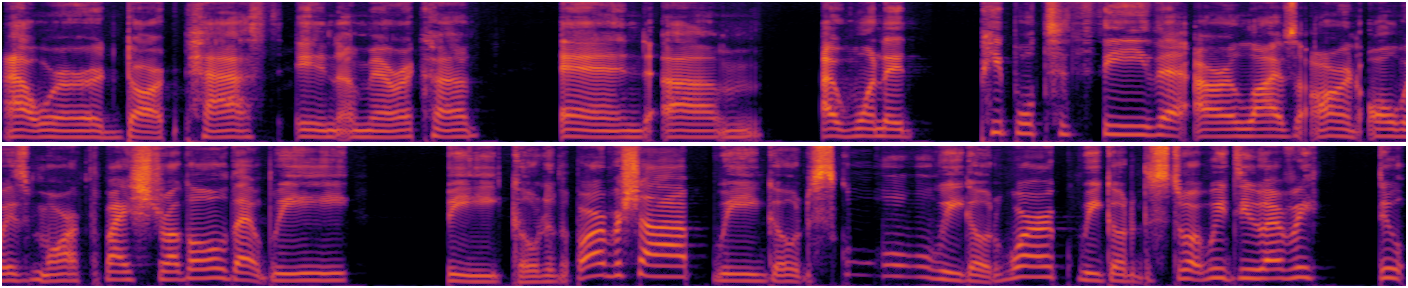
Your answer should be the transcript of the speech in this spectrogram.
our dark past in america. And um, i wanted people to see that our lives aren't always marked by struggle that we we go to the barbershop we go to school we go to work we go to the store we do every do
